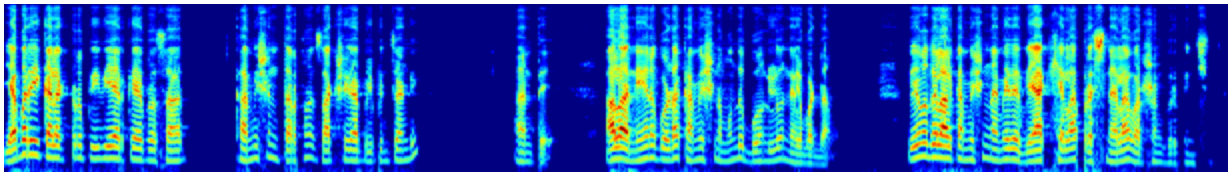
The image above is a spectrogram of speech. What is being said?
ఎవరి కలెక్టర్ పివిఆర్కే ప్రసాద్? కమిషన్ తరఫున సాక్షిగా పిలిపించండి. అంతే. అలా నేను కూడా కమిషన్ ముందు బోన్లో నిలబడ్డాను వేమదలాల్ కమిషన్ నా మీద వ్యాఖ్యల ప్రశ్నల వర్షం కురిపించింది.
